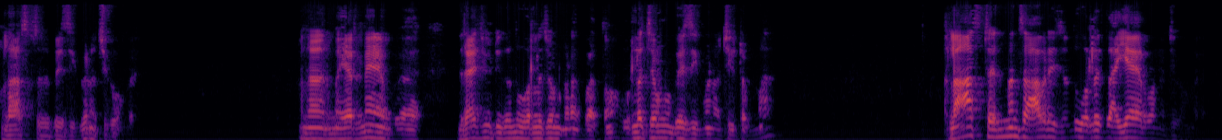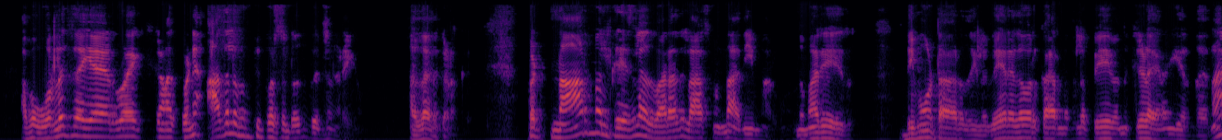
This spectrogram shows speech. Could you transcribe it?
லாஸ்ட் பேசிக் பேன்னு வச்சுக்கோங்க. நான் நம்ம ஏற்கனவே கிராஜுவேட்டுக்கு வந்து ஒரு லட்சம் கணக்கு பார்த்தோம். ஒரு லட்சம் பேசிக் பேன்னு வச்சுக்கிட்டோம்னா லாஸ்ட் டென் மந்த்ஸ் ஆவரேஜ் வந்து ஒரு லட்சத்து ஐயாயிரம் ரூபான்னு வச்சுக்கோங்க. அப்போ ஒரு லட்சத்து ஐயாயிரம் ரூபாய்க்கு கணக்கு பண்ணி அதில் ஃபிஃப்டி பர்சன்ட் வந்து பென்ஷன் கிடைக்கும் அதுதான் இது கணக்கு. பட் நார்மல் கேஸில் அது வராது லாஸ்ட் மந்த் தான் அதிகமாக இருக்கும். இந்த மாதிரி டிமோட் ஆகிறது இல்லை. வேறு ஏதோ ஒரு காரணத்தில் பேய் வந்து கீழே இறங்கி இருந்ததுன்னா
